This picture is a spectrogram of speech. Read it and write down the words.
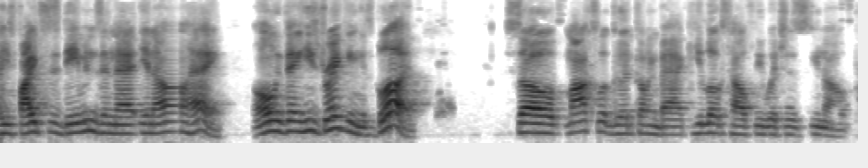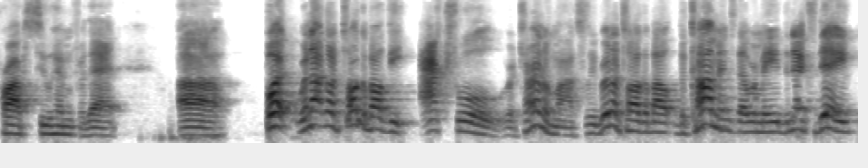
he fights his demons, and that you know, hey, the only thing he's drinking is blood. So Mox looked good coming back. He looks healthy, which is you know, props to him for that. Uh, but we're not going to talk about the actual return of Moxley. We're going to talk about the comments that were made the next day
